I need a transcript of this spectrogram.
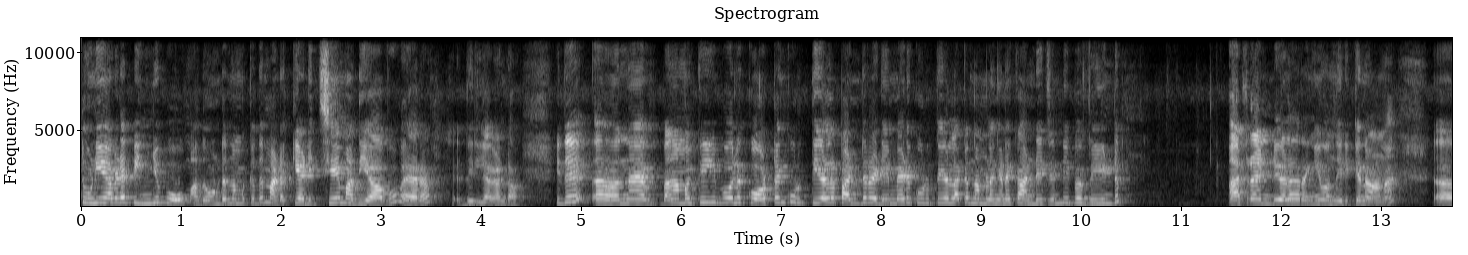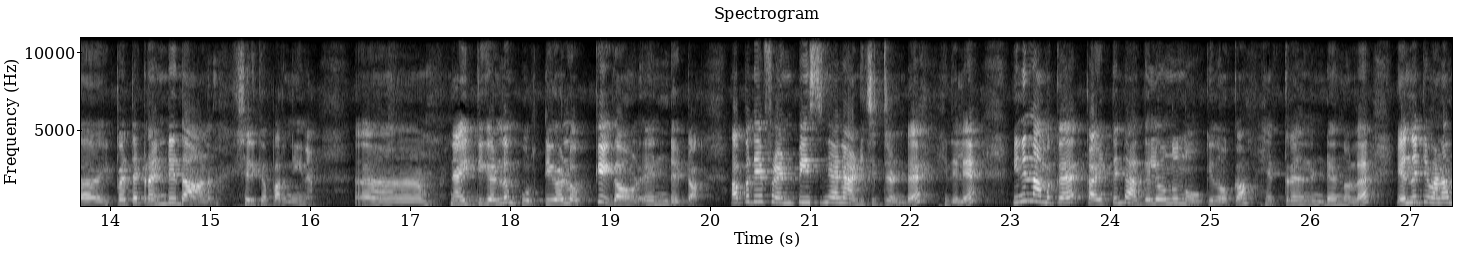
തുണി അവിടെ പിഞ്ഞു പോവും. അതുകൊണ്ട് നമുക്കിത് മടക്കി അടിച്ചേ മതിയാവും. വേറെ ഇതില്ല കണ്ടോ. ഇത് നമുക്ക് ഈ പോലെ കോട്ടൺ കുർത്തികൾ പണ്ട് റെഡിമെയ്ഡ് കുർത്തികളൊക്കെ നമ്മളിങ്ങനെ കണ്ടിട്ടുണ്ട്. ഇപ്പോൾ വീണ്ടും ആ ട്രെൻഡുകൾ ഇറങ്ങി വന്നിരിക്കുന്നതാണ് ഇപ്പോഴത്തെ ട്രെൻഡ് ഇതാണ്. ശരിക്കും പറഞ്ഞു കഴിഞ്ഞാൽ നൈറ്റികളിലും കുർത്തികളിലും ഒക്കെ ഗൗൺ ഉണ്ട് കേട്ടോ അപ്പോൾ ഇതേ ഫ്രണ്ട് പീസ് ഞാൻ അടിച്ചിട്ടുണ്ട് ഇതിൽ ഇനി നമുക്ക് കഴുത്തിന്റെ അകലമൊന്ന് നോക്കി നോക്കാം എത്ര ഉണ്ട് എന്നുള്ളത്. എന്നിട്ട് വേണം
